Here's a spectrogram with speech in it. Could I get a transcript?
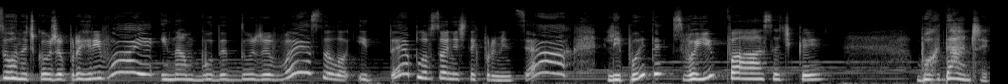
сонечко вже пригріває, і нам буде дуже весело і тепло в сонячних промінцях ліпити свої пасочки. Богданчик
